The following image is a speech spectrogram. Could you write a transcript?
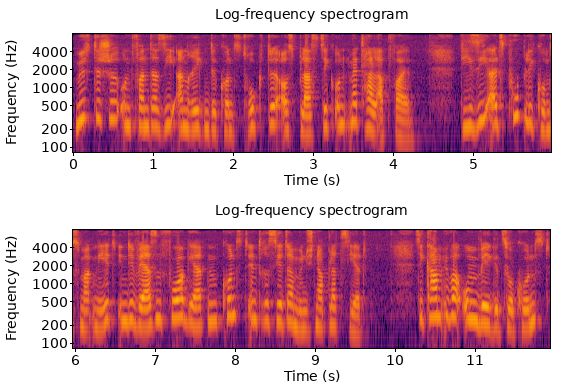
mystische und fantasieanregende Konstrukte aus Plastik und Metallabfall die sie als Publikumsmagnet in diversen Vorgärten kunstinteressierter Münchner platziert. Sie kam über Umwege zur Kunst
